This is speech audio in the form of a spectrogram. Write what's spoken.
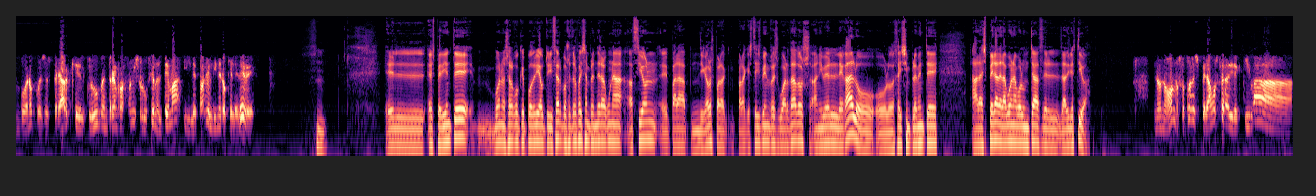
Bueno, pues esperar que el club entre en razón y solucione el tema y le pague el dinero que le debe. Hmm. El expediente, bueno, es algo que podría utilizar. ¿Vosotros vais a emprender alguna acción eh, para, digamos, para, para que estéis bien resguardados a nivel legal o, o lo dejáis simplemente a la espera de la buena voluntad de la directiva? No, no, nosotros esperamos que la directiva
